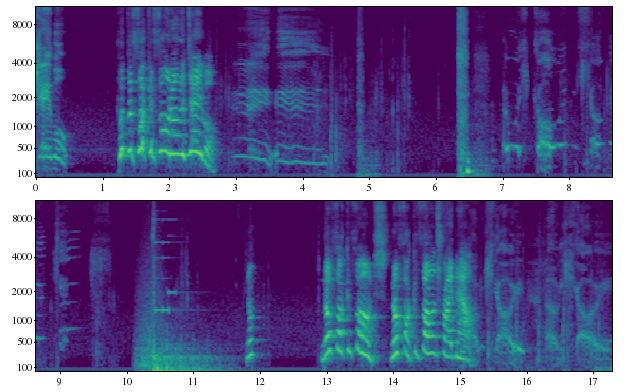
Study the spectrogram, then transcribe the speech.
Cable. Put the fucking phone on the table. I was calling something. No. No fucking phones. No fucking phones right now. I'm sorry. I'm sorry.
